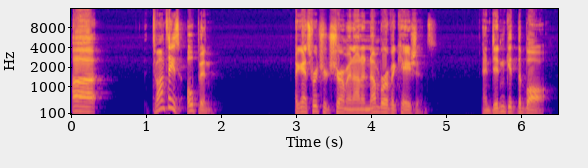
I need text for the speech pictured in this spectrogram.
Uh, Davante's open against Richard Sherman on a number of occasions and didn't get the ball.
